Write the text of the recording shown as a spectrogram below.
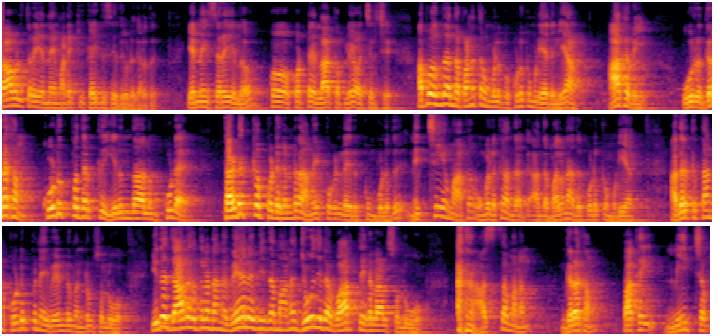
காவல்துறை என்னை மடக்கி கைது செய்து விடுகிறது. என்னை சிறையிலோ கொ கொட்டை லாக்கப்லேயோ வச்சிருச்சு. அப்போ வந்து அந்த பணத்தை உங்களுக்கு கொடுக்க முடியாது இல்லையா? ஆகவே ஒரு கிரகம் கொடுப்பதற்கு இருந்தாலும் கூட தடுக்கப்படுகின்ற அமைப்புகளில் இருக்கும் பொழுது நிச்சயமாக உங்களுக்கு அந்த அந்த பலனை அது கொடுக்க முடியாது. அதற்குத்தான் கொடுப்பினை வேண்டும் என்றும் சொல்லுவோம். இதை ஜாதகத்தில் நாங்கள் வேறு விதமான ஜோதிட வார்த்தைகளால் சொல்லுவோம். அஸ்தமனம் கிரகம் பகை நீச்சம்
